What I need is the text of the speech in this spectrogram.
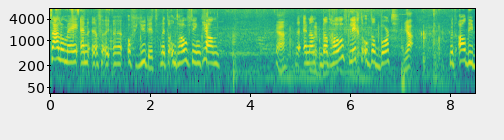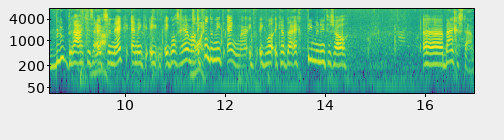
Salome en, of, eh, of Judith. Met de onthoofding Ja. van. ja, de- en dan, dat hoofd ligt op dat bord. ja. Met al die bloeddraadjes Ja. uit zijn nek. En ik, ik, ik was helemaal. Mooi. Ik vond het niet eng, maar ik, ik, ik heb daar echt tien minuten zo bij gestaan.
